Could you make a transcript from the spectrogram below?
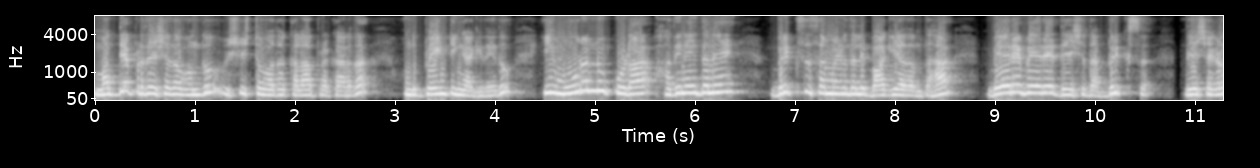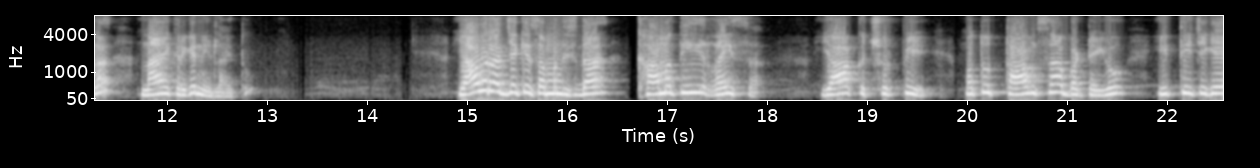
ಮಧ್ಯಪ್ರದೇಶದ ಒಂದು ವಿಶಿಷ್ಟವಾದ ಕಲಾ ಪ್ರಕಾರದ ಒಂದು ಪೇಂಟಿಂಗ್ ಆಗಿದೆ ಇದು. ಈ ಮೂರನ್ನು ಕೂಡ ಹದಿನೈದನೇ ಬ್ರಿಕ್ಸ್ ಸಮ್ಮೇಳನದಲ್ಲಿ ಭಾಗಿಯಾದಂತಹ ಬೇರೆ ಬೇರೆ ದೇಶದ ಬ್ರಿಕ್ಸ್ ದೇಶಗಳ ನಾಯಕರಿಗೆ ನೀಡಲಾಯಿತು. ಯಾವ ರಾಜ್ಯಕ್ಕೆ ಸಂಬಂಧಿಸಿದ ಖಾಮತಿ ರೈಸ್, ಯಾಕ್ ಚುರ್ಪಿ ಮತ್ತು ತಾಂಗ್ಸಾ ಬಟ್ಟೆಯು ಇತ್ತೀಚೆಗೆ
